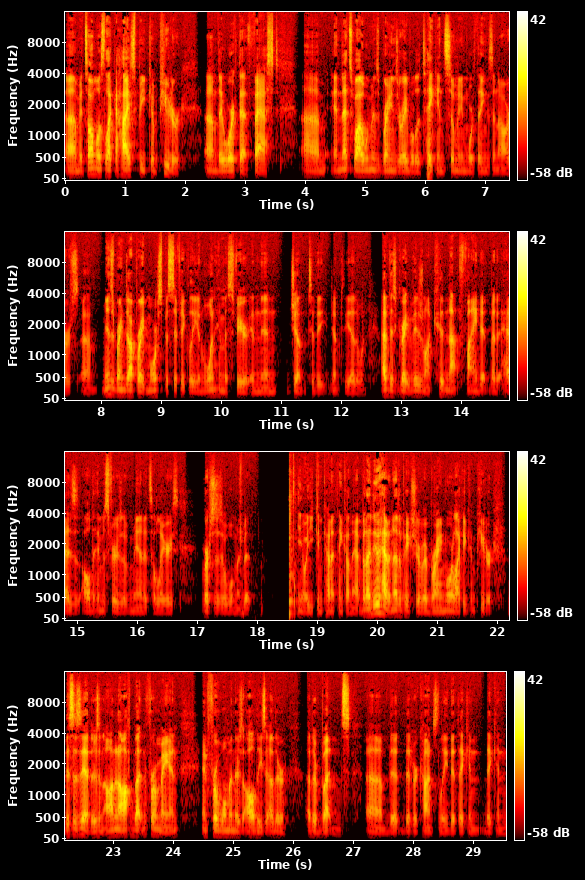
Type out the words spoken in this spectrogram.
Um, it's almost like a high speed computer, um, they work that fast. Um, and that's why women's brains are able to take in so many more things than ours. Um, men's brains operate more specifically in one hemisphere and then jump to the jump to the other one. I have this great visual. I could not find it, but it has all the hemispheres of men. It's hilarious versus a woman. But anyway, you can kind of think on that. But I do have another picture of a brain more like a computer. This is it. There's an on and off button for a man, and for a woman, there's all these other other buttons um, that that are constantly that they can they can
